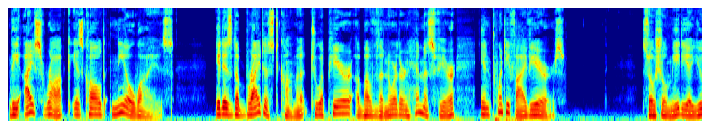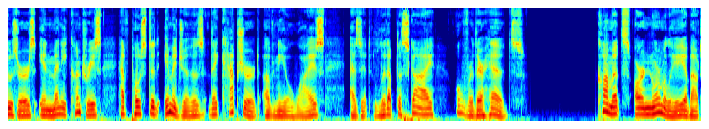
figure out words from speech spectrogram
The ice rock is called Neowise. It is the brightest comet to appear above the northern hemisphere in 25 years. Social media users in many countries have posted images they captured of Neowise as it lit up the sky over their heads. Comets are normally about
